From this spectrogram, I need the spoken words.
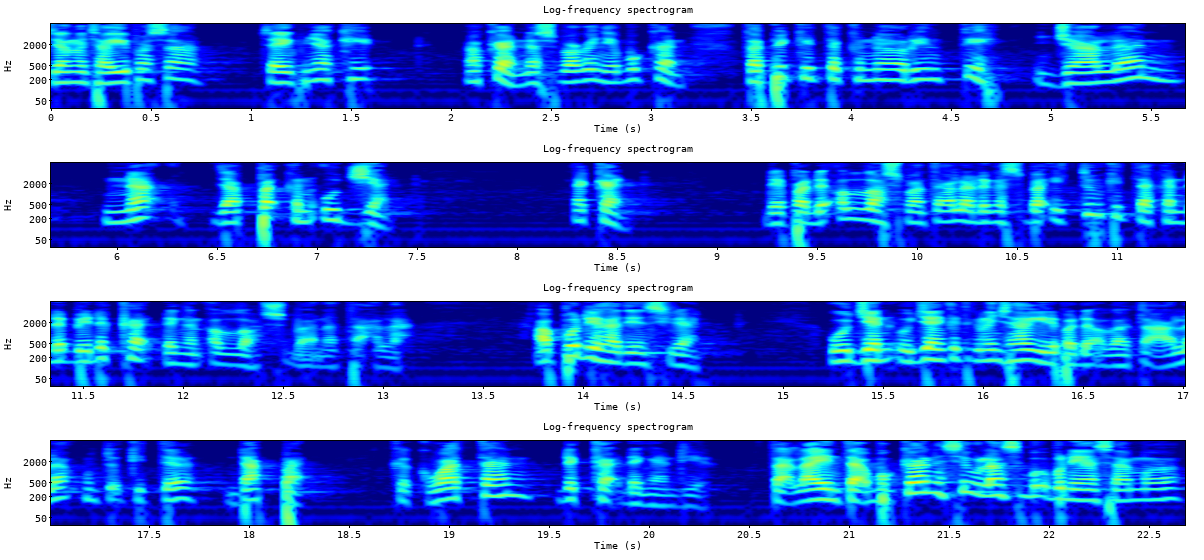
Jangan cari pasal. Cari penyakit. Akan dan sebagainya. Bukan. Tapi kita kena rintih jalan nak dapatkan ujian. Akan. Daripada Allah SWT. Dengan sebab itu kita akan lebih dekat dengan Allah SWT. Apa dia hadirin sekalian? Ujian-ujian kita kena cari daripada Allah Ta'ala untuk kita dapat kekuatan dekat dengan dia. Tak lain tak bukan, saya ulang sebut benda yang sama.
